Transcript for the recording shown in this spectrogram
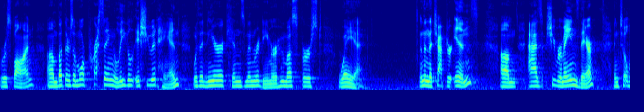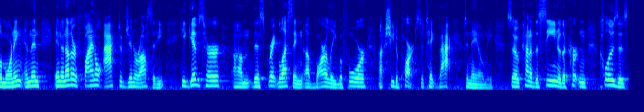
respond. Um, but there's a more pressing legal issue at hand with a near kinsman redeemer who must first weigh in. And then the chapter ends um, as she remains there until the morning. And then, in another final act of generosity, he gives her um, this great blessing of barley before uh, she departs to take back to Naomi. So, kind of the scene or the curtain closes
